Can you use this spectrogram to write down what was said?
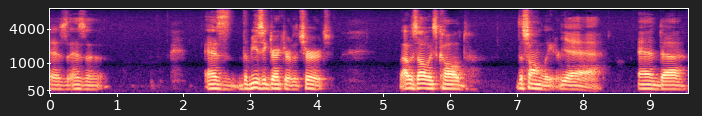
as as a as the music director of the church. I was always called the song leader. Yeah, and uh,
